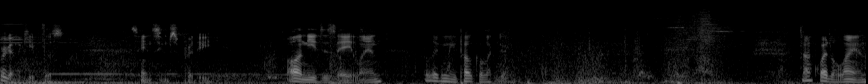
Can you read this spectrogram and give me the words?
We're gonna keep this. This hand seems pretty. All it needs is a land. Oh, look at me, Pelt Collector. Not quite a land.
